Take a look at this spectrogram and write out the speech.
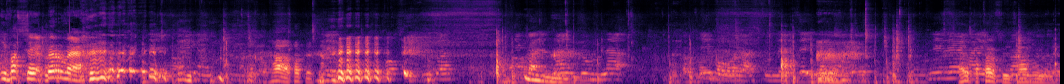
I va sé per me. ah, vabbè. Eh, papà si fa con le...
